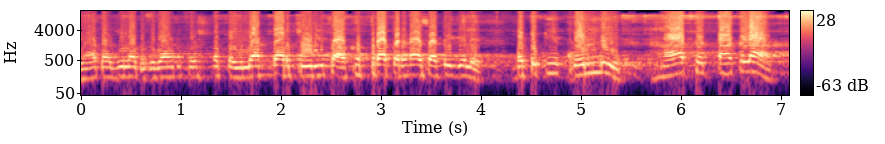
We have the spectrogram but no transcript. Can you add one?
या बाजूला भगवान कृष्ण पहिल्यांदा चोरीचा अखत्रा करण्यासाठी गेले. बटुकी खोलली हात टाकला.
